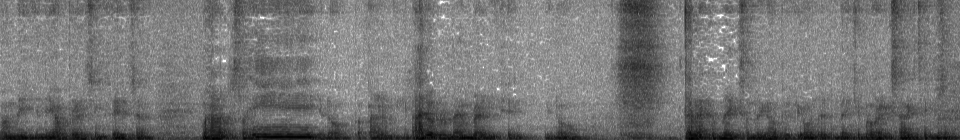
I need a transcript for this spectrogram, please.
on the, in the operating theatre. My heart just like, eh, you know, apparently. I don't remember anything, you know. And I could make something up if you wanted to make it more exciting.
